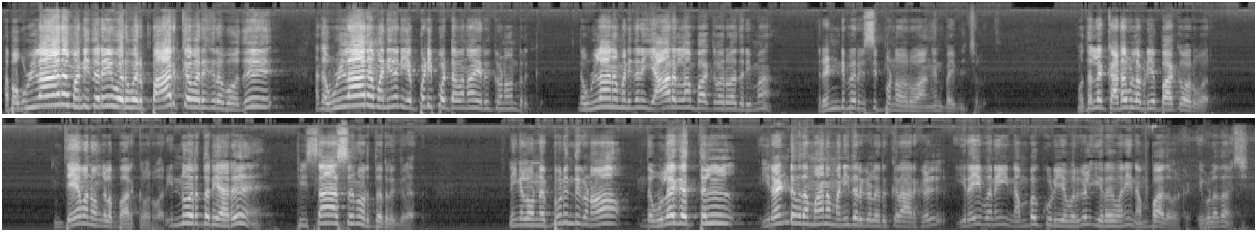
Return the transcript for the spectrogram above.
அப்போ உள்ளான மனிதரை ஒருவர் பார்க்க வருகிற போது அந்த உள்ளான மனிதன் எப்படிப்பட்டவனாக இருக்கணும்னு இருக்கு. இந்த உள்ளான மனிதனை யாரெல்லாம் பார்க்க வருவா தெரியுமா? ரெண்டு பேர் விசிட் பண்ண வருவாங்கன்னு பைபிள் சொல்லுது. முதல்ல கடவுள் அப்படியே பார்க்க வருவார். தேவன் உங்களை பார்க்க வருவார். இன்னொருத்தர் யாரு? பிசாசுன்னு ஒருத்தர் இருக்கிறார். நீங்கள் ஒன்றை புரிந்துக்கணும். இந்த உலகத்தில் இரண்டு விதமான மனிதர்கள் இருக்கிறார்கள். இறைவனை நம்பக்கூடியவர்கள் இறைவனை நம்பாதவர்கள். இவ்வளோதான் விஷயம்.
